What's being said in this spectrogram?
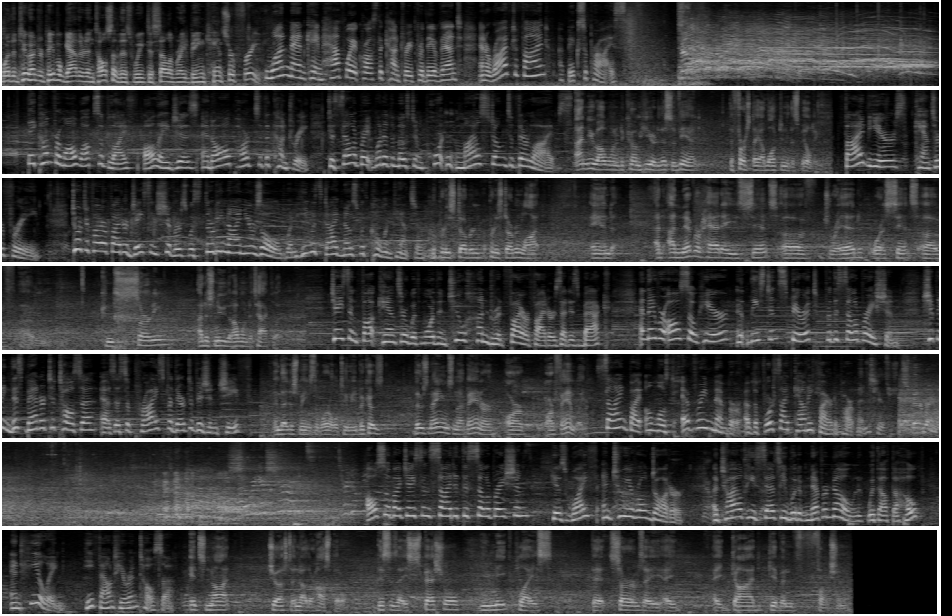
More than 200 people gathered in Tulsa this week to celebrate being cancer free. One man came halfway across the country for the event and arrived to find a big surprise. They come from all walks of life, all ages, and all parts of the country to celebrate one of the most important milestones of their lives. I knew I wanted to come here to this event the first day I walked into this building. Five years cancer free. Georgia firefighter Jason Shivers was 39 years old when he was diagnosed with colon cancer. We're pretty stubborn, a pretty stubborn lot, and I, I never had a sense of dread or a sense of um, concerning. I just knew that I wanted to tackle it. Jason fought cancer with more than 200 firefighters at his back, and they were also here, at least in spirit, for the celebration, shipping this banner to Tulsa as a surprise for their division chief. And that just means the world to me because those names on that banner are our family. Signed by almost every member of the Forsyth County Fire Department. Spin around. Also by Jason's side at this celebration, his wife and two-year-old daughter, a child he says he would have never known without the hope and healing he found here in Tulsa. It's not just another hospital. This is a special, unique place that serves a, a, a God-given function.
